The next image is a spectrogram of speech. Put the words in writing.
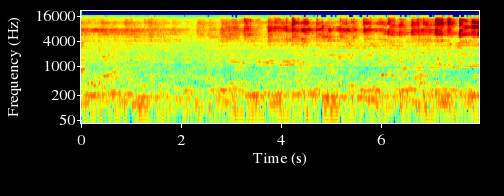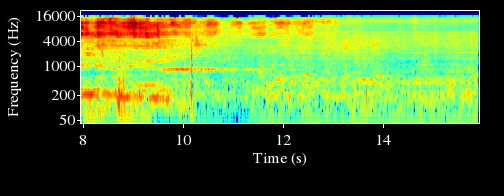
up.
